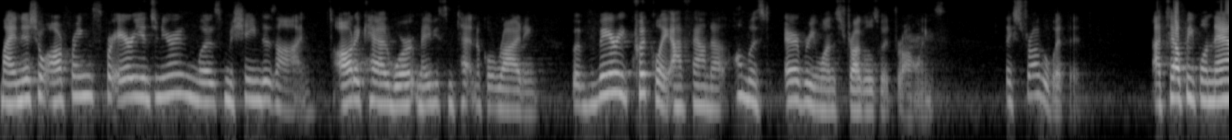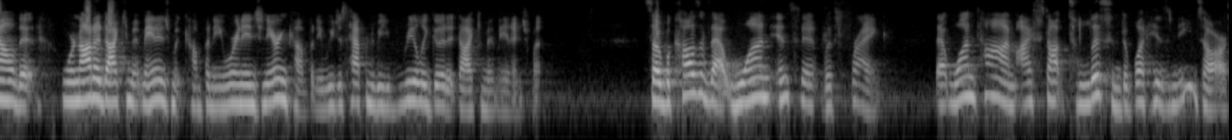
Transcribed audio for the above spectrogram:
My initial offerings for Aerie engineering was machine design, AutoCAD work, maybe some technical writing. But very quickly, I found out almost everyone struggles with drawings. They struggle with it. I tell people now that we're not a document management company, we're an engineering company. We just happen to be really good at document management. So because of that one incident with Frank, that one time I stopped to listen to what his needs are,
